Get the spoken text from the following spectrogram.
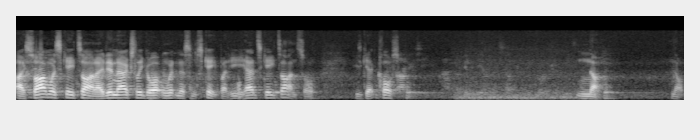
I saw him with skates on. I didn't actually go out and witness him skate, but he had skates on, so he's getting close. Obviously, he's not going to be on the subcommittee for sure. No, no.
